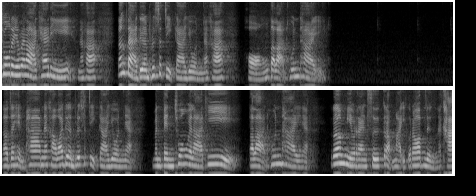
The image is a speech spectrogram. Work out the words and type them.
ช่วงระยะเวลาแค่นี้นะคะ ตั้งแต่เดือนพฤศจิกายนนะคะ ของตลาดหุ้นไทย เราจะเห็นภาพนะคะว่าเดือนพฤศจิกายนเนี่ยมันเป็นช่วงเวลาที่ตลาดหุ้นไทยเนี่ยเริ่มมีแรงซื้อกลับมาอีกรอบหนึ่งนะคะ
